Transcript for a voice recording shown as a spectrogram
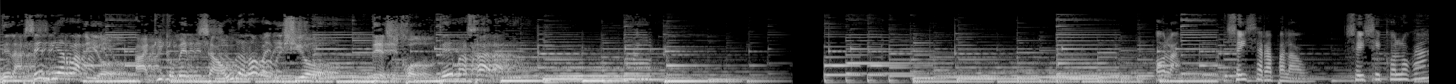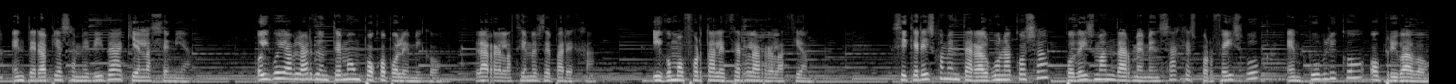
de la Senia Radio. Aquí comienza una nueva edición de a Sara. Hola, soy Sara Palau. Soy psicóloga en terapias a medida aquí en la Senia. Hoy voy a hablar de un tema un poco polémico, las relaciones de pareja y cómo fortalecer la relación. Si queréis comentar alguna cosa, podéis mandarme mensajes por Facebook, en público o privado,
